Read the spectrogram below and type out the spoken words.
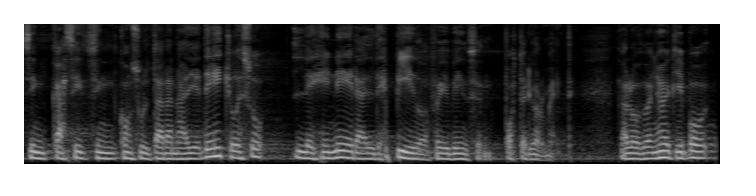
sin casi sin consultar a nadie. De hecho, eso le genera el despido a Faye Vincent posteriormente los dueños de equipo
